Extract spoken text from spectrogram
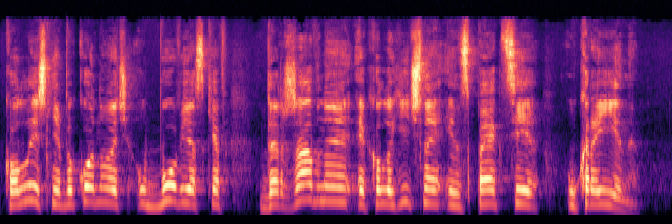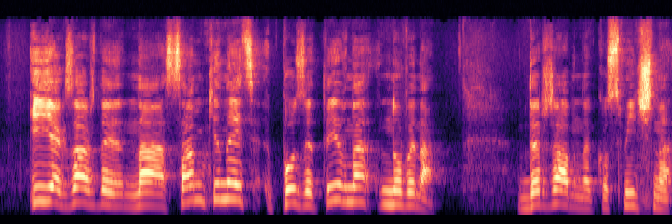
колишній виконувач обов'язків Державної екологічної інспекції України. І як завжди, на сам кінець позитивна новина. Державна космічна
